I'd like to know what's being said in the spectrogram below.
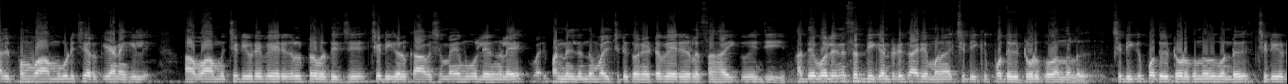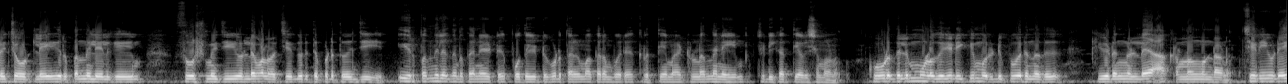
അല്പം വാമ് കൂടി ചേർക്കുകയാണെങ്കിൽ ആ വാമ് ചെടിയുടെ വേരുകൾ പ്രവർത്തിച്ച് ചെടികൾക്ക് ആവശ്യമായ മൂല്യങ്ങളെ മണ്ണിൽ നിന്നും വലിച്ചെടുക്കാനായിട്ട് വേരുകളെ സഹായിക്കുകയും ചെയ്യും. അതേപോലെ തന്നെ ശ്രദ്ധിക്കേണ്ട ഒരു കാര്യമാണ് ചെടിക്ക് പൊതയിട്ട് കൊടുക്കുക എന്നുള്ളത്. ചെടിക്ക് പൊതയിട്ട് കൊടുക്കുന്നത് കൊണ്ട് ചെടിയുടെ ചോട്ടിലെ ഈർപ്പം നിലനിൽക്കുകയും സൂക്ഷ്മജീവികളുടെ വളർച്ചയെ ദുരിതപ്പെടുത്തുകയും ചെയ്യും. ഈർപ്പം നിലനിർത്താനായിട്ട് പൊതയിട്ട് കൊടുത്താൽ മാത്രം പോലെ കൃത്യമായിട്ടുള്ള നനയും ചെടിക്ക് അത്യാവശ്യമാണ്. കൂടുതലും മുളക് ചെടിക്ക് മുരടിപ്പ് വരുന്നത് കീടങ്ങളുടെ ആക്രമണം കൊണ്ടാണ്. ചെടിയുടെ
